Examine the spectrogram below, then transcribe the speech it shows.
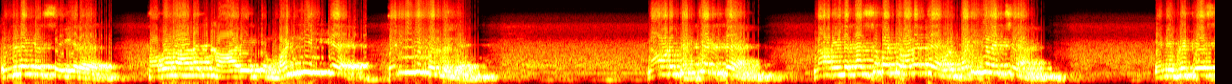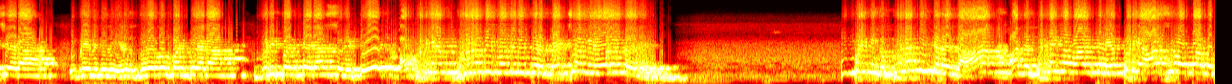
பிள்ளைகள் செய்கிற தவறான காரியத்தை மன்னிக்க தெரிந்து கொள்ளுங்க நான் உன்னை பெற்றெடுத்தேன். நான் இந்த கஷ்டப்பட்டு வளர்த்தேன். உன்னை படிக்க வச்சேன். என்ன இப்படி பேசிட்டேடா இப்படி எனக்கு எனக்கு துரோகம் பண்ணிட்டேடா இப்படி பண்ணிட்டேடான்னு சொல்லிட்டு அப்படியே புலம்பி கொண்டிருக்கிற பெற்றோர்கள் எவ்வளவு பேரு? இப்படி நீங்க புலம்பிட்டு இருந்தா அந்த பிள்ளைங்க வாழ்க்கையில் எப்படி ஆசீர்வாதத்தை அவங்க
